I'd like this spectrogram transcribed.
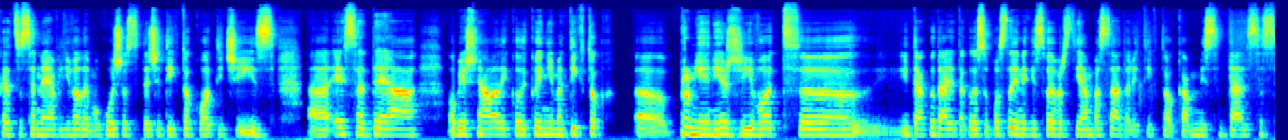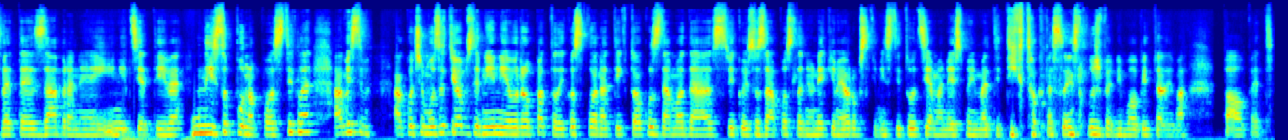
kad su se najavljivale mogućnosti da će TikTok otići iz uh, SAD-a, objašnjavali koliko je njima TikTok promijenio život i tako dalje, tako da su postali neki svoje vrsti ambasadori TikToka. Mislim da sa sve te zabrane i inicijative nisu puno postigle, a mislim ako ćemo uzeti obzir nije ni Europa toliko sklona TikToku, znamo da svi koji su zaposleni u nekim europskim institucijama ne smiju imati TikTok na svojim službenim mobitelima, pa opet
